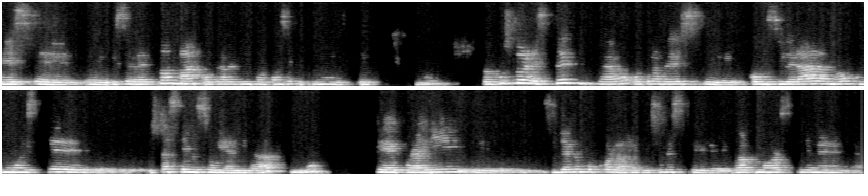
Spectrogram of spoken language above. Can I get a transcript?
es eh, eh, se retoma otra vez la importancia que tiene la estética, ¿no? Pero justo la estética, otra vez eh, considerada, ¿no? Como este, eh, esta sensorialidad, ¿no? Que por ahí eh, siguiendo un poco las reflexiones que Rob Morse tiene eh,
